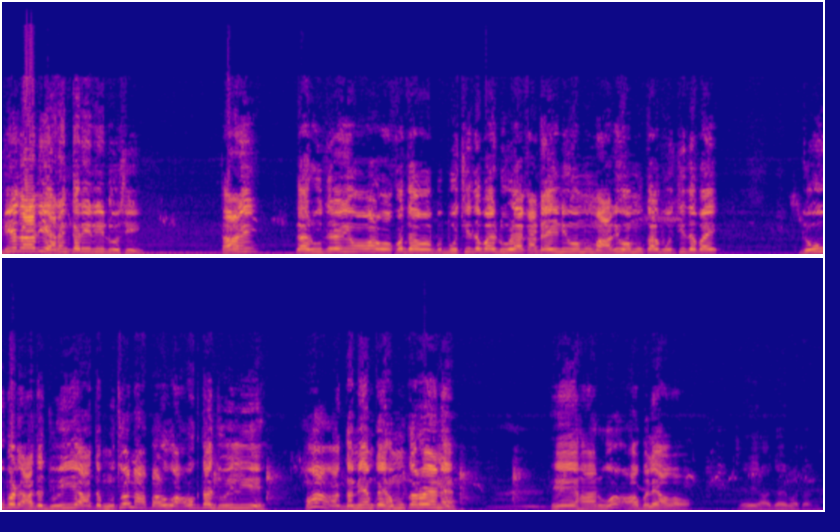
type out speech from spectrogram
બે દાદી હેરાન કરી રહી ડોસી. તાણે? રુદ્રની ઓખો બોચી દબાઈ, ડોળા કાઢે એની હું મારી હમું કાલ બોચી દબાઈ. જોવું પડે. આ તો જોઈએ આ તો હું છો ના પાડું. આવો ત્યાં જોઈ લઈએ. હા ગમે એમ કંઈ હમું કરો એને. એ સારું હો હા ભલે આવો આવો. એ આ જય માતાજી.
